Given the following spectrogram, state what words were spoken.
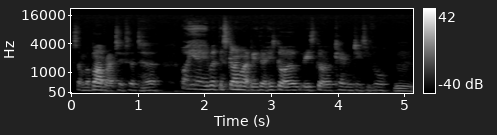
some my Barbara actually said to her, "Oh yeah, but this guy might be there. He's got a he's got a Cayman GT4." Mm.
